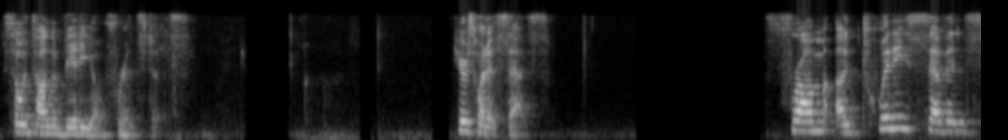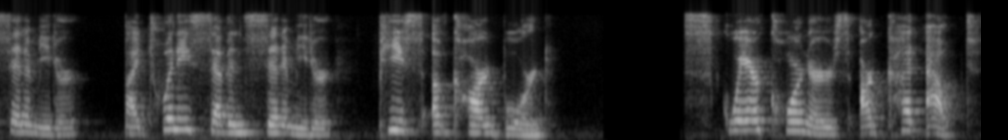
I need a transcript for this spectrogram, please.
so it's on the video, for instance. Here's what it says. From a 27 centimeter by 27 centimeter piece of cardboard, square corners are cut out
